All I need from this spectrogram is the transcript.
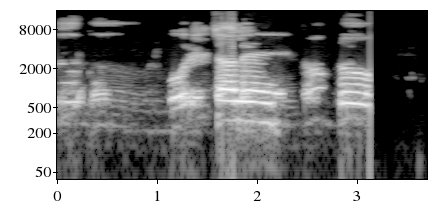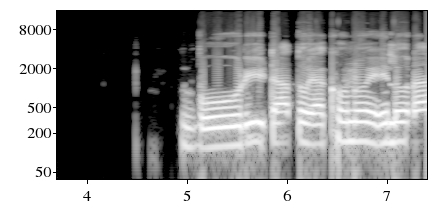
গুড় গুড়, বড়ি চলে বুড়িটা তো এখনও এলো না।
